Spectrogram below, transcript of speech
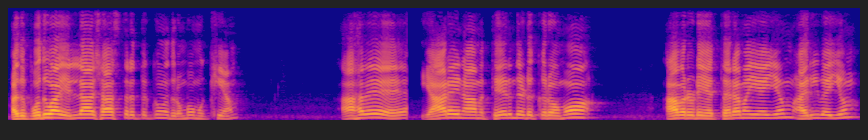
அது பொதுவாக எல்லா சாஸ்திரத்துக்கும் அது ரொம்ப முக்கியம். ஆகவே யாரை நாம் தேர்ந்தெடுக்கிறோமோ அவருடைய திறமையையும் அறிவையும்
